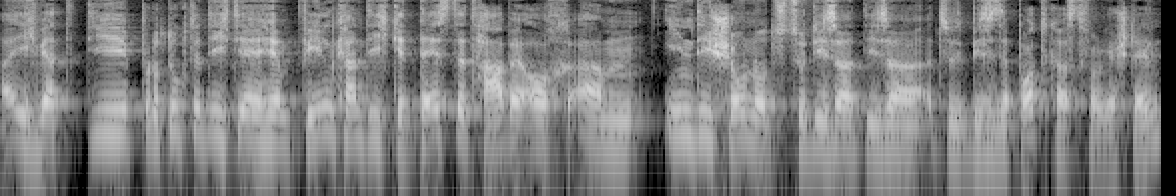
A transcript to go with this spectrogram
Äh, ich werde die Produkte, die ich dir hier empfehlen kann, die ich getestet habe, auch ähm, in die Shownotes zu dieser, dieser, zu dieser Podcast-Folge stellen.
